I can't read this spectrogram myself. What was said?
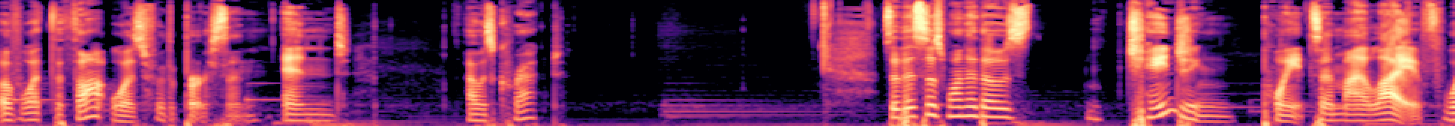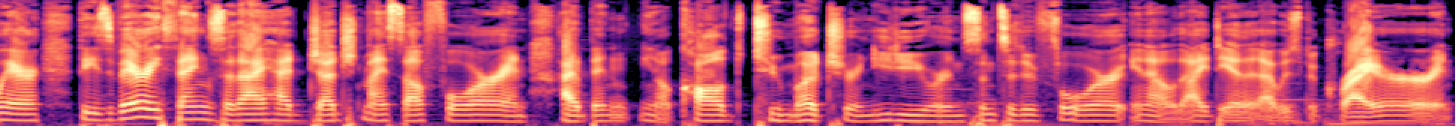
of what the thought was for the person, and I was correct. So, this is one of those changing points in my life where these very things that I had judged myself for and I'd been, you know, called too much or needy or insensitive for, you know, the idea that I was the crier and,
